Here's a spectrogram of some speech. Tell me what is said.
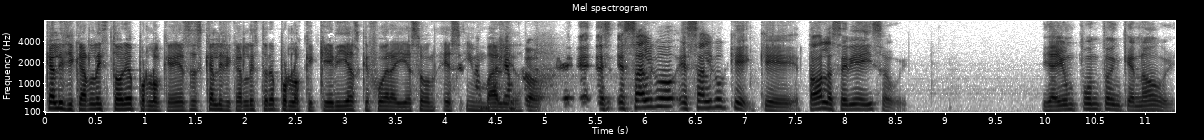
calificar la historia por lo que es, es calificar la historia por lo que querías que fuera y eso es Por inválido. ejemplo, e- es, es algo, es algo que, que toda la serie hizo, güey. Y hay un punto en que no, güey.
